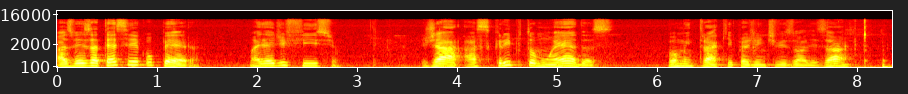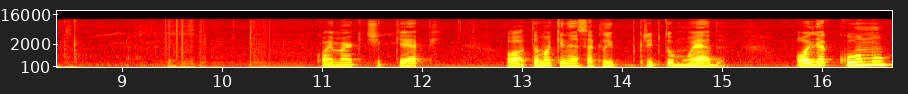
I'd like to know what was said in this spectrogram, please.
às vezes até se recupera, mas é difícil. Já as criptomoedas, vamos entrar aqui para a gente visualizar. CoinMarketCap. Ó, estamos aqui nessa criptomoeda. Olha como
